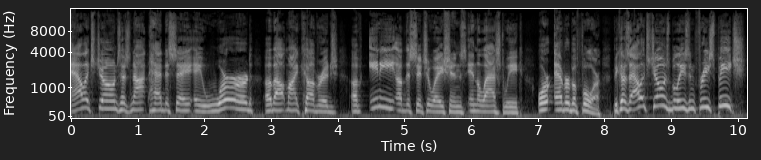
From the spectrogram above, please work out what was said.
Alex Jones has not had to say a word about my coverage of any of the situations in the last week or ever before because Alex Jones believes in free speech.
